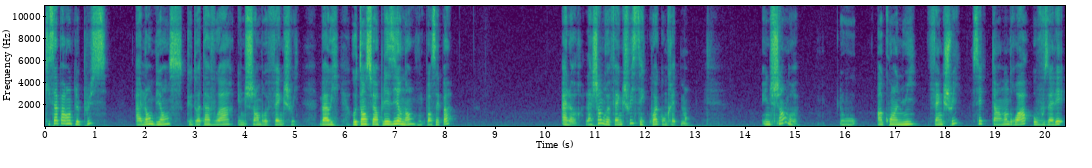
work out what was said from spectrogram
qui s'apparente le plus à l'ambiance que doit avoir une chambre feng shui. Bah oui, autant se faire plaisir, non? Vous ne pensez pas? Alors, la chambre feng shui, c'est quoi concrètement? Une chambre ou un coin nuit feng shui, c'est un endroit où vous allez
